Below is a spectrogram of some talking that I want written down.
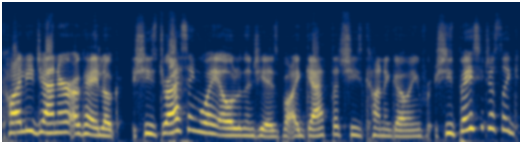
Kylie Jenner, okay, look, she's dressing way older than she is, but I get that she's kind of going for. She's basically just like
